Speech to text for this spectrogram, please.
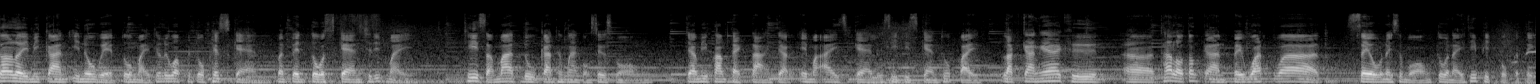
ก็เลยมีการอินโนเวทตัวใหม่ที่เรียกว่าเป็นตัวเพ t สแกนมันเป็นตัวสแกนชนิดใหม่ ที่สามารถดูการทำงานของเซลล์สมองจะมีความแตกต่างจาก MRI สแกนหรือ CT สแกนทั่วไป หลักการง่ายๆคืออถ้าเราต้องการไปวัดว่าเซลล์ในสมองตัวไหนที่ผิดปกติ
